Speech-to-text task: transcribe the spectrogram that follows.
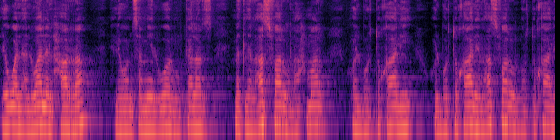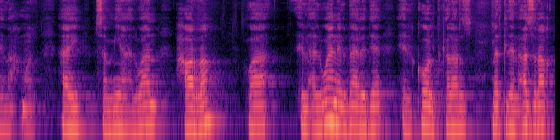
اللي هو الألوان الحارة اللي هو مسمية الورم كولرز مثل الأصفر والأحمر والبرتقالي والبرتقالي الأصفر والبرتقالي الأحمر. هاي نسميها ألوان حارة. والألوان الباردة الكولد كولرز مثل الأزرق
